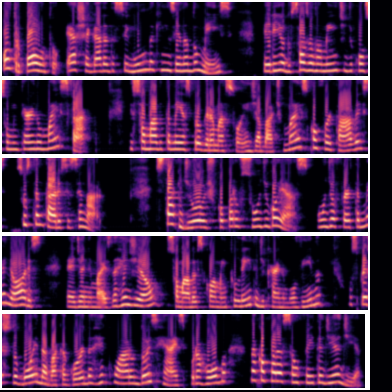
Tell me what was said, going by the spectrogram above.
Outro ponto é a chegada da segunda quinzena do mês, período sazonalmente de consumo interno mais fraco, e somado também às programações de abate mais confortáveis, sustentar esse cenário. Destaque de hoje ficou para o sul de Goiás, onde oferta melhores de animais da região, somado ao escoamento lento de carne bovina, os preços do boi e da vaca gorda recuaram R$ 2,00 por arroba na comparação feita dia a dia.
